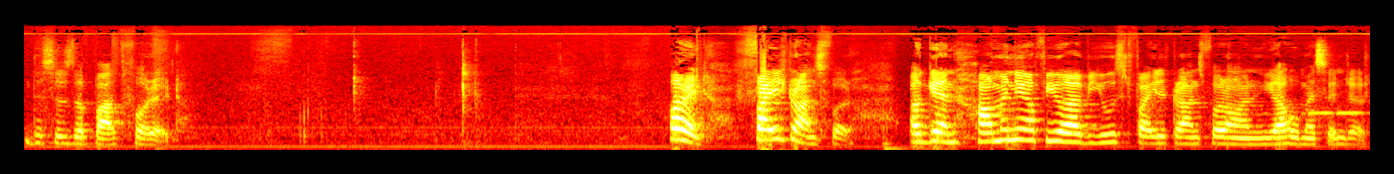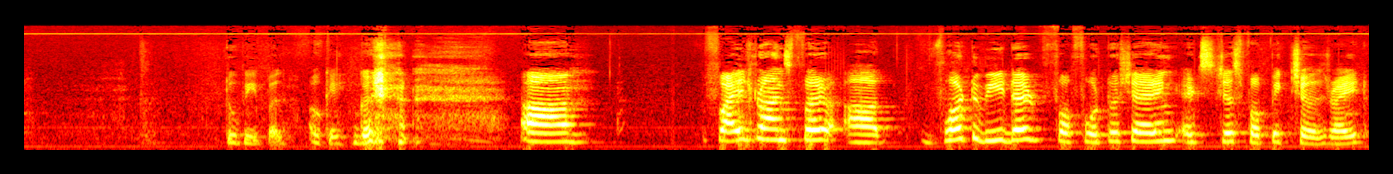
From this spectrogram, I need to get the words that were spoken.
this is the path for it. All right, file transfer. Again, how many of you have used file transfer on Yahoo Messenger? Two people. Okay, good. um, file transfer. Uh, what we did for photo sharing, it's just for pictures, right?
